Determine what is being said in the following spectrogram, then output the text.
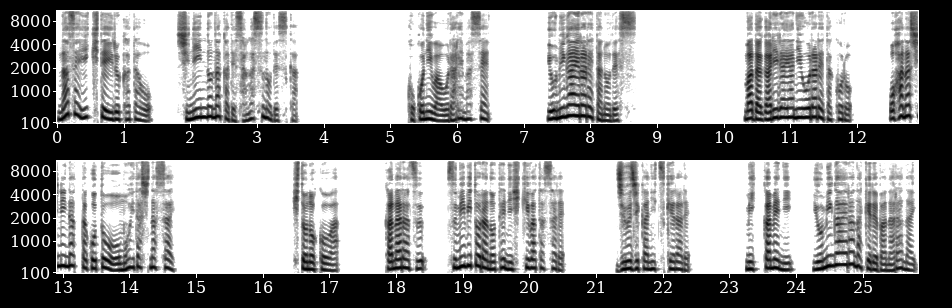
なぜ生きている方を死人の中で探すのですか？ここにはおられません。よみがえられたのです。まだガリラヤにおられた頃お話になったことを思い出しなさい。人の子は必ず罪人らの手に引き渡され十字架につけられ三日目によみがえらなければならない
